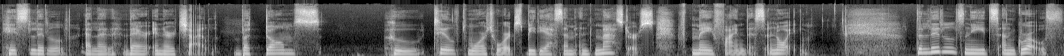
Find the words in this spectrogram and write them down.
his little eller their inner child. But doms who tilt more towards BDSM and masters may find this annoying. The little's needs and growth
